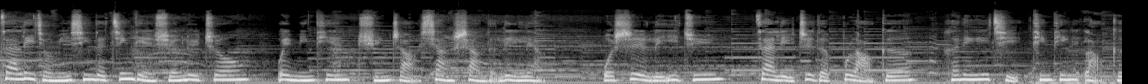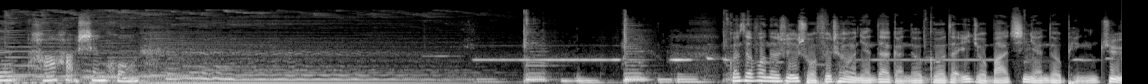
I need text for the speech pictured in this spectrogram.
在历久弥新的经典旋律中，为明天寻找向上的力量。我是李义军，在理智的不老歌，和您一起听听老歌，好好生活。刚才放的是一首非常有年代感的歌，在一九八七年的评剧。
